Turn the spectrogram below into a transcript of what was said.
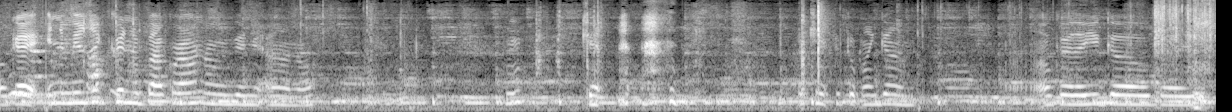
Okay, in the music in the background, I'm gonna, I don't know. Can't, I can't pick up my gun. Okay, there you go, guys.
